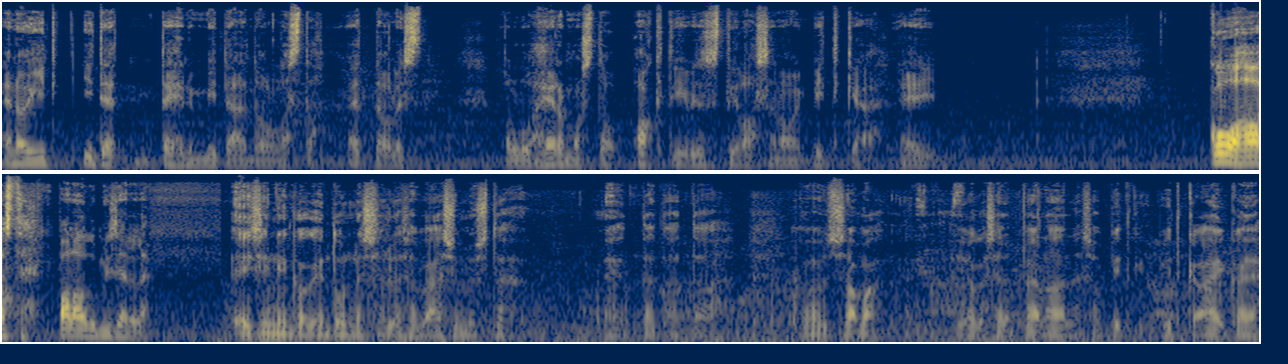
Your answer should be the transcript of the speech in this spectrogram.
en ole itse tehnyt mitään tuollaista, että olisi ollut hermosto aktiivisessa tilassa noin pitkään. Ei. Kova haaste palautumiselle. Ei siinä niin oikein tunne sellaista väsymystä, että tota, sama jokaiselle pelaajalle, se on pitkä, pitkä aika ja,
